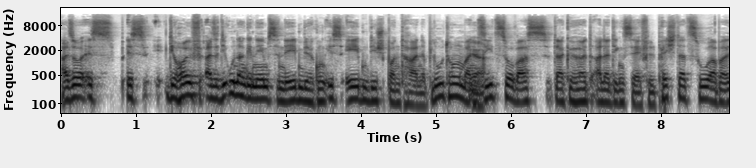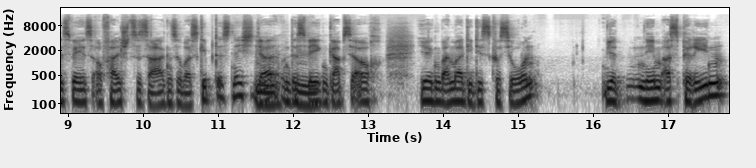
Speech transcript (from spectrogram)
Also es ist die häufig, also die unangenehmste Nebenwirkung ist eben die spontane Blutung. Man ja. sieht sowas, da gehört allerdings sehr viel Pech dazu, aber es wäre jetzt auch falsch zu sagen, sowas gibt es nicht. Mhm. Ja, und deswegen mhm. gab es ja auch irgendwann mal die Diskussion. Wir nehmen Aspirin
